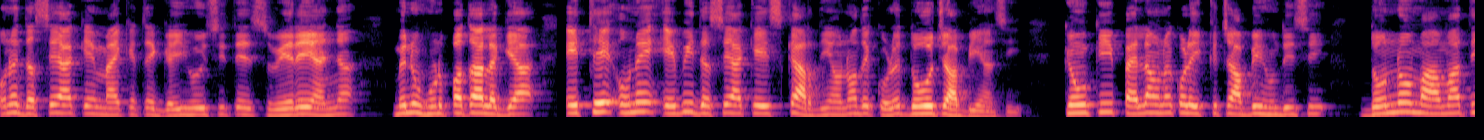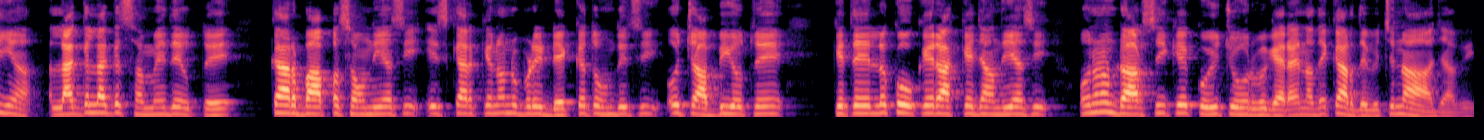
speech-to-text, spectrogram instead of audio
ਉਹਨੇ ਦੱਸਿਆ ਕਿ ਮੈਂ ਕਿਤੇ ਗਈ ਹੋਈ ਸੀ ਤੇ ਸਵੇਰੇ ਆਈਆਂ ਮੈਨੂੰ ਹੁਣ ਪਤਾ ਲੱਗਿਆ ਇੱਥੇ ਉਹਨੇ ਇਹ ਵੀ ਦੱਸਿਆ ਕਿ ਇਸ ਘਰ ਦੀਆਂ ਉਹਨਾਂ ਦੇ ਕੋਲੇ ਦੋ ਚਾਬੀਆਂ ਸੀ ਕਿਉਂਕਿ ਪਹਿਲਾਂ ਉਹਨਾਂ ਕੋਲ ਇੱਕ ਚਾਬੀ ਹੁੰਦੀ ਸੀ ਦੋਨੋਂ ਮਾਵਾਂ ਧੀਆਂ ਅਲੱਗ-ਅਲੱਗ ਸਮੇਂ ਦੇ ਉੱਤੇ ਘਰ ਵਾਪਸ ਆਉਂਦੀਆਂ ਸੀ। ਇਸ ਕਰਕੇ ਉਹਨਾਂ ਨੂੰ ਬੜੀ ਦਿੱਕਤ ਹੁੰਦੀ ਸੀ। ਉਹ ਚਾਬੀ ਉੱਥੇ ਕਿਤੇ ਲੁਕੋ ਕੇ ਰੱਖ ਕੇ ਜਾਂਦੀਆਂ ਸੀ। ਉਹਨਾਂ ਨੂੰ ਡਰ ਸੀ ਕਿ ਕੋਈ ਚੋਰ ਵਗੈਰਾ ਇਹਨਾਂ ਦੇ ਘਰ ਦੇ ਵਿੱਚ ਨਾ ਆ ਜਾਵੇ।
